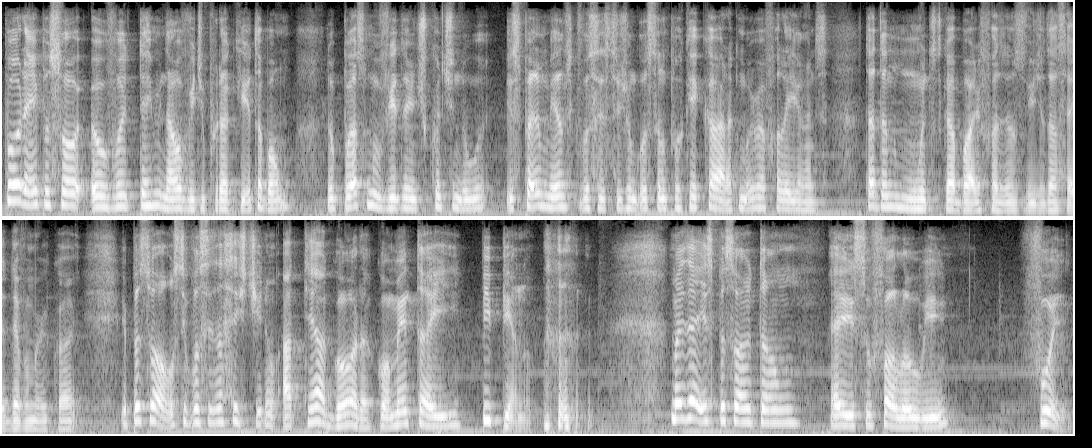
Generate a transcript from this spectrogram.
Porém, pessoal, eu vou terminar o vídeo por aqui, tá bom? No próximo vídeo a gente continua. Espero mesmo que vocês estejam gostando, porque, cara, como eu já falei antes, tá dando muito trabalho fazer os vídeos da série Devil May Cry. E, pessoal, se vocês assistiram até agora, comenta aí, pepino. Mas é isso, pessoal, então, é isso, falou e fui.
